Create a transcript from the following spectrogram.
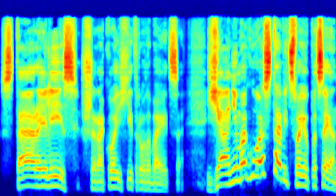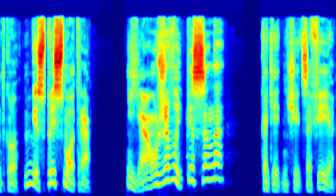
Старый лис широко и хитро улыбается. «Я не могу оставить свою пациентку без присмотра». «Я уже выписана», — кокетничает София,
